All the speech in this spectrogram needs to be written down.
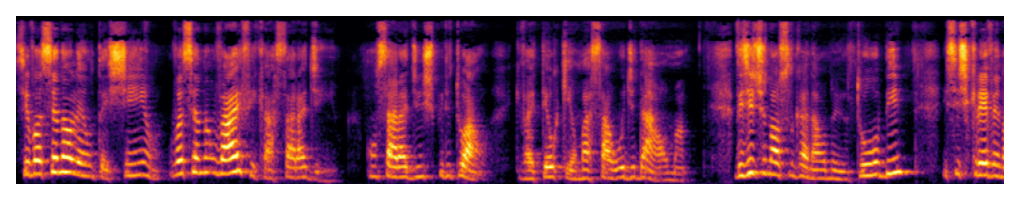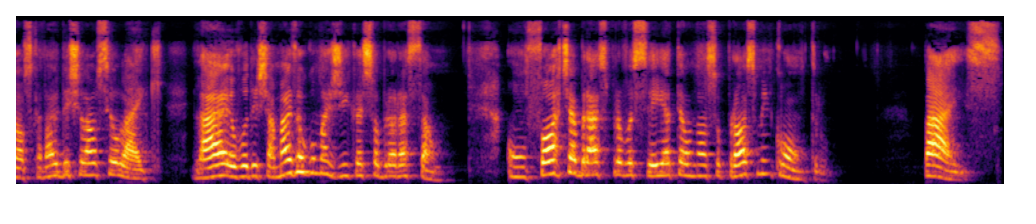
se você não ler um textinho, você não vai ficar saradinho. Um saradinho espiritual, que vai ter o quê? Uma saúde da alma. Visite o nosso canal no YouTube e se inscreva em nosso canal e deixe lá o seu like. Lá eu vou deixar mais algumas dicas sobre oração. Um forte abraço para você e até o nosso próximo encontro. Paz.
